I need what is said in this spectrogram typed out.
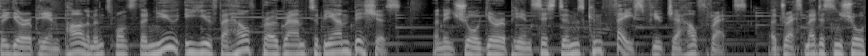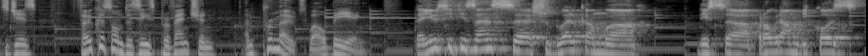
The European Parliament wants the new EU for Health programme to be ambitious and ensure European systems can face future health threats, address medicine shortages, focus on disease prevention, and promote well-being. The EU citizens uh, should welcome uh, this uh, program because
